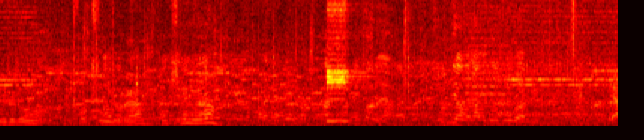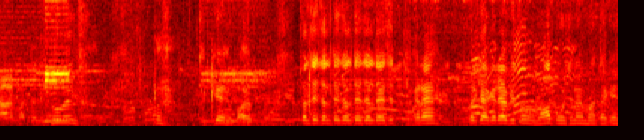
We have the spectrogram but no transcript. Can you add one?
ये देखो फोक्स नहीं हो रहा है फोक्स नहीं हो रहा। तो थक गए हैं चलते चलते चलते चलते ऐसे थक रहे हैं। पर क्या करें अभी तो वहाँ पहुँचना है माता के।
